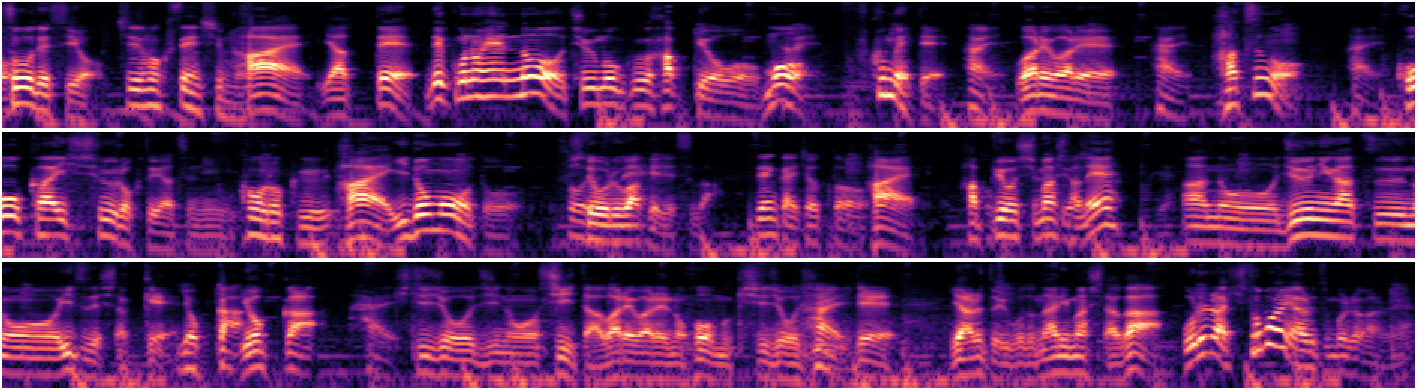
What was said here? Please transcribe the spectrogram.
をそうですよ。注目選手もはいやってでこの辺の注目発表もはい。含めて、はい。我々はい。初のはい。公開収録というやつに登録。はい挑もうとしておるわけですが。前回ちょっとはい。発表しましたね。あの12月のいつでしたっけ？4日。4日はい。吉祥寺のシータ我々のホーム吉祥寺でやるということになりましたが、俺ら一晩やるつもりだからね。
